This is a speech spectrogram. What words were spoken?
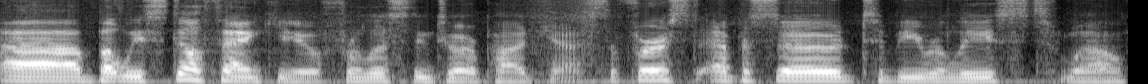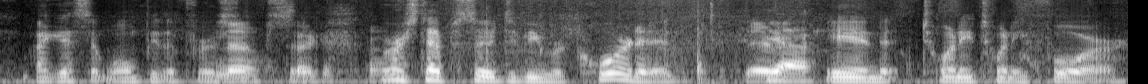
uh, but we still thank you for listening to our podcast. The first episode to be released. Well, I guess it won't be the first No, episode. second. First episode to be recorded There. Yeah. in 2024.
